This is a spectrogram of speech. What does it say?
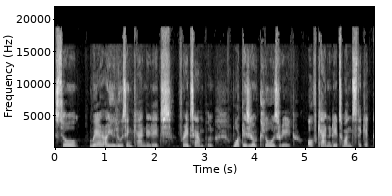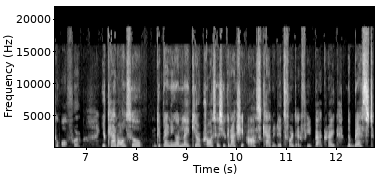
So, where are you losing candidates, for example? What is your close rate of candidates once they get to offer? You can also, depending on like your process, you can actually ask candidates for their feedback, right? The best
